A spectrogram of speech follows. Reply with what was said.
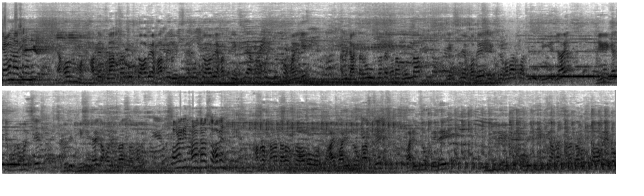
কেমন আছেন উনি? এখন হাতের প্লাস্টার করতে হবে হাতের এক্স রে করতে হবে হাতের এক্স রে এখনও পর্যন্ত হয়নি। আমি ডাক্তারবাবুর সাথে কথা বললাম এক্স রে হবে এক্স রে হওয়ার পর যদি ভেঙে যায় ভেঙে গেছে মনে হচ্ছে। যদি ভেঙে যায় তাহলে প্লাস্টার হবে। আপনারা কি থানা দ্বারস্থ হবেন? আমরা থানা দ্বারস্থ হব। ওর ভাই বাড়ির লোক আসছে। বাড়ির লোক এলে ইঞ্জুরি রিপোর্ট তুলে নিয়ে গিয়ে আমরা থানা দ্বারস্থ হবে এবং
